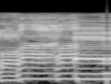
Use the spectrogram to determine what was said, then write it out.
Bye.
